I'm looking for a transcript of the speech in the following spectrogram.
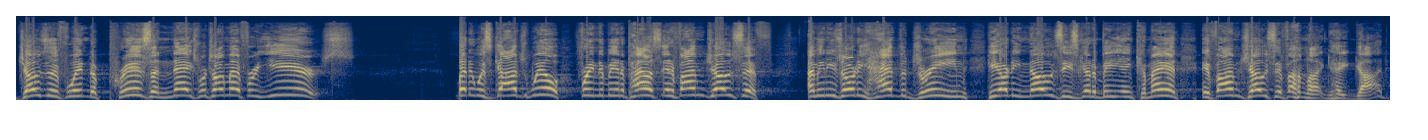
Joseph went to prison next. We're talking about for years. But it was God's will for him to be in a palace. And if I'm Joseph, I mean, he's already had the dream. He already knows he's going to be in command. If I'm Joseph, I'm like, hey, God,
